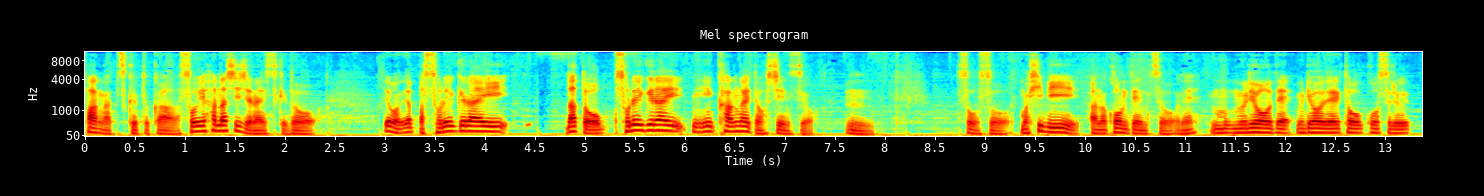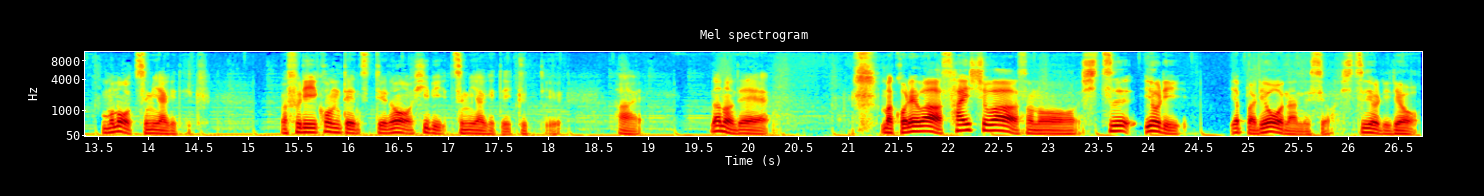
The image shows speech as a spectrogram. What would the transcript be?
ファンがつくとかそういう話じゃないですけどでもやっぱそれぐらいだとそれぐらいに考えてほしいんですよ。うん。そうそう。もう日々あのコンテンツをね無料で無料で投稿するものを積み上げていく。まあ、フリーコンテンツっていうのを日々積み上げていくっていう。はい。なので、まあこれは最初はその質よりやっぱ量なんですよ。質より量。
